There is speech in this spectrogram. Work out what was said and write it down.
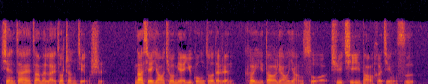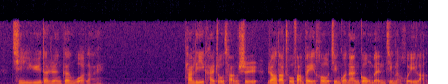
现在咱们来做正经事，那些要求免于工作的人。”可以到疗养所去祈祷和静思，其余的人跟我来。他离开贮藏室，绕到厨房背后，经过南拱门进了回廊。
